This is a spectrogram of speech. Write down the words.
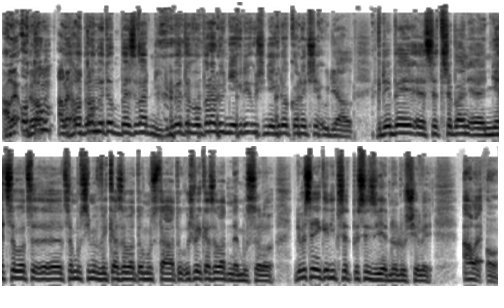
Ale o bylo tom, ale hele, o tom, by to bezvadný, kdyby to opravdu někdy už někdo konečně udělal. Kdyby eh, se třeba eh, něco, eh, co musíme vykazovat tomu státu, už vykazovat nemuselo. Kdyby se některé předpisy zjednodušily. Ale o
